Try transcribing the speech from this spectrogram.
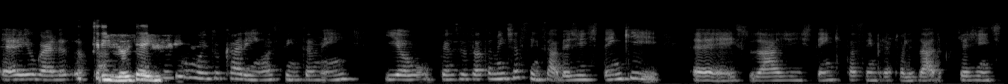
É, eu guardo essa Incrível, sempre gente. com muito carinho, assim, também. E eu penso exatamente assim, sabe? A gente tem que é, estudar, a gente tem que estar sempre atualizado, porque a gente,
